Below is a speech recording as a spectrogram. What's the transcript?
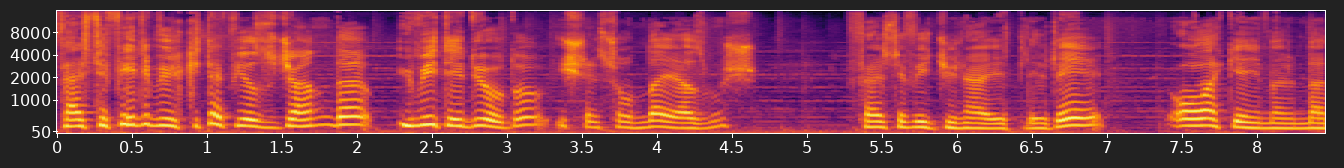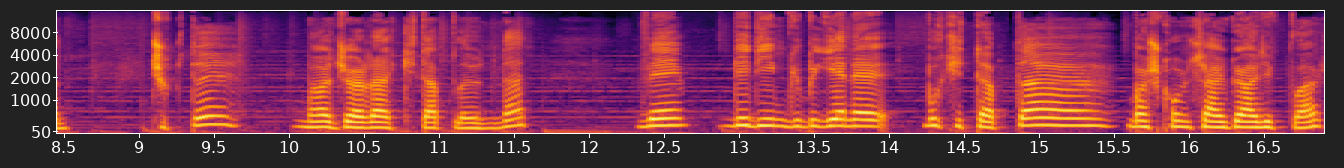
felsefeli bir kitap yazacağını da ümit ediyordu. İşte sonunda yazmış. Felsefe cinayetleri Oğlak yayınlarından çıktı. Macera kitaplarından. Ve dediğim gibi gene bu kitapta Başkomiser Galip var.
